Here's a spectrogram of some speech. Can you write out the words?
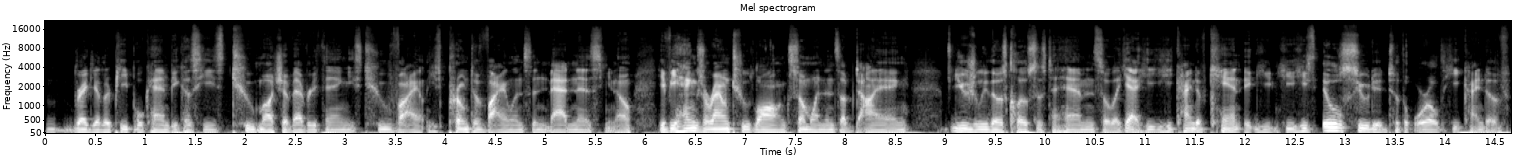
regular people can because he's too much of everything. He's too violent. He's prone to violence and madness. You know, if he hangs around too long, someone ends up dying. Usually those closest to him. And so, like, yeah, he, he kind of can't. He, he he's ill suited to the world. He kind of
